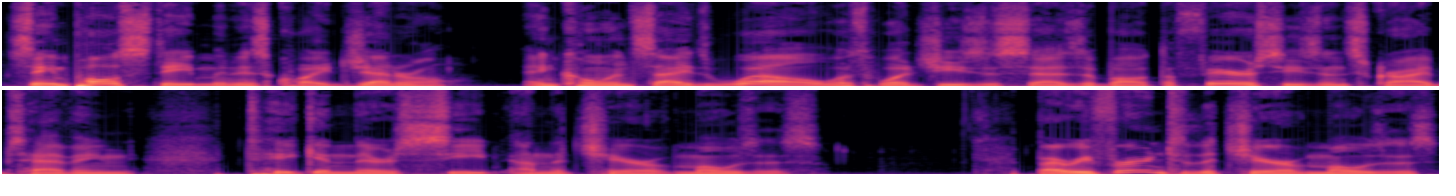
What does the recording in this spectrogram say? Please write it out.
St. Paul's statement is quite general and coincides well with what Jesus says about the Pharisees and scribes having taken their seat on the chair of Moses. By referring to the chair of Moses,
